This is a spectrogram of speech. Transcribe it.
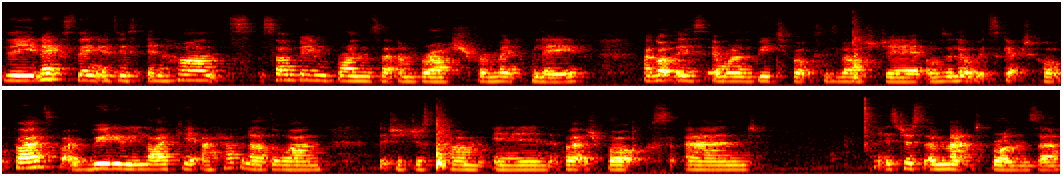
the next thing is this Enhance Sunbeam Bronzer and Brush from Make Believe. I got this in one of the beauty boxes last year. I was a little bit sceptical at first, but I really, really like it. I have another one which has just come in a Birchbox and it's just a matte bronzer.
